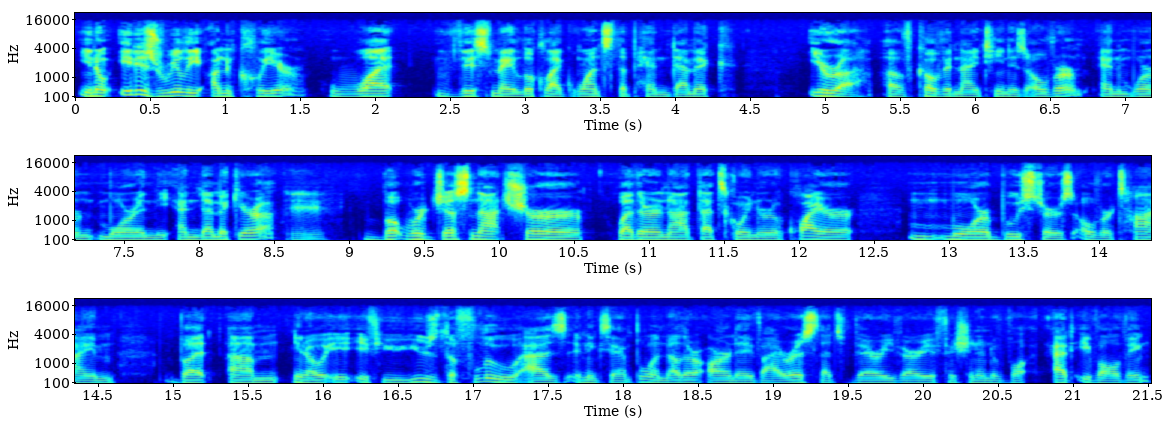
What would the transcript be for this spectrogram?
you know, it is really unclear what this may look like once the pandemic era of COVID 19 is over and we're more in the endemic era. Mm. But we're just not sure whether or not that's going to require more boosters over time but um, you know, if you use the flu as an example, another RNA virus that's very, very efficient evol- at evolving,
